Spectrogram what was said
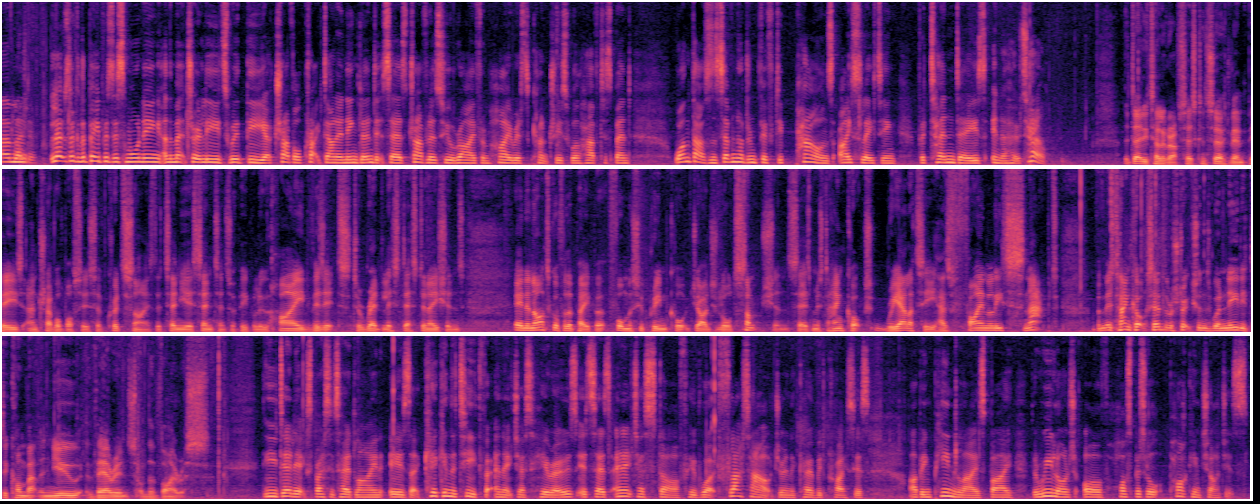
Um, Let's look at the papers this morning, and the Metro leads with the uh, travel crackdown in England. It says travellers who arrive from high-risk countries will have to spend £1,750 isolating for 10 days in a hotel. The Daily Telegraph says Conservative MPs and travel bosses have criticised the 10 year sentence for people who hide visits to red list destinations. In an article for the paper, former Supreme Court Judge Lord Sumption says Mr Hancock's reality has finally snapped. But Ms Hancock said the restrictions were needed to combat the new variants of the virus. The Daily Express's headline is uh, a kick in the teeth for NHS heroes. It says NHS staff who've worked flat out during the COVID crisis are being penalised by the relaunch of hospital parking charges.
